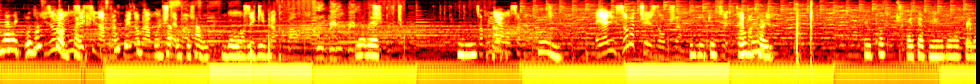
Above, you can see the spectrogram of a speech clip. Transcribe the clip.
Masz Widzowie, sprzątać. muzyki nam brakuje. Dobra, możesz tepać. Muzyki brakowało nam. Mm, Zapomniałem mm, Ej, Janik, zobacz czy jest dobrze. no to mnie. No to czekaj, tak nie na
